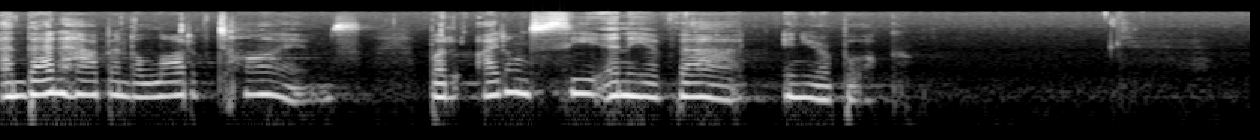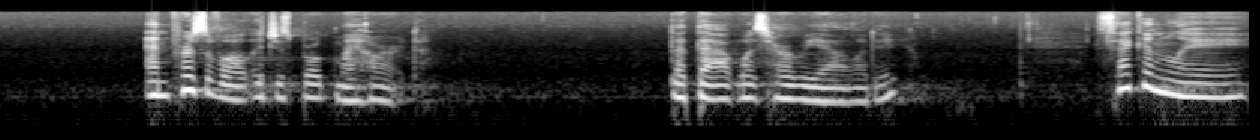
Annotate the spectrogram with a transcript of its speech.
And that happened a lot of times, but I don't see any of that in your book. And first of all, it just broke my heart that that was her reality. Secondly,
